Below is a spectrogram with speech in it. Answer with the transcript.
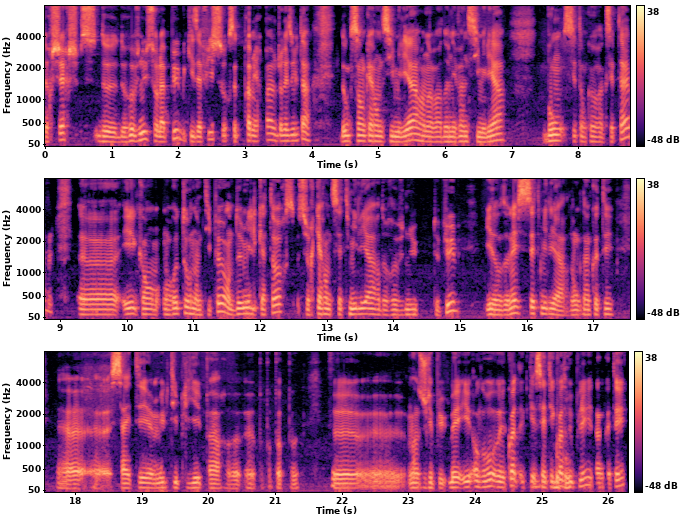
de recherche de, de revenus sur la pub qu'ils affichent sur cette première page de résultats. Donc 146 milliards, en avoir donné 26 milliards. Bon, c'est encore acceptable. Euh, et quand on retourne un petit peu, en 2014, sur 47 milliards de revenus de pub, ils ont donné 7 milliards. Donc d'un côté, euh, euh, ça a été multiplié par euh, euh pop, pop, pop, euh, non, je l'ai plus. Mais en gros, ça a été quadruplé d'un côté,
